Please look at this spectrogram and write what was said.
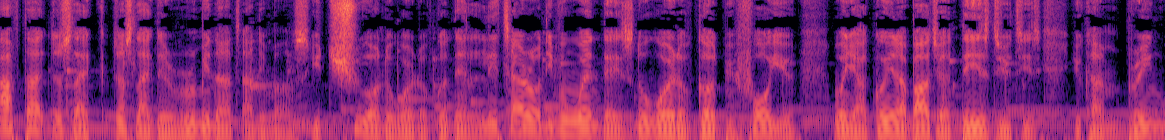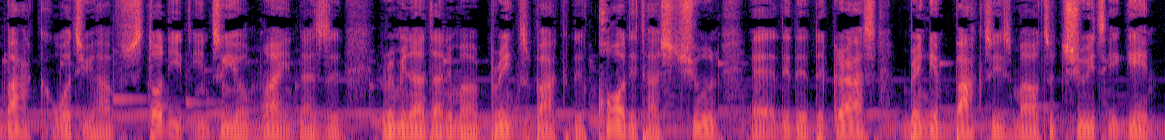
after just like just like the ruminant animals you chew on the word of God then later on even when there is no word of God before you when you are going about your day's duties you can bring back what you have studied into your mind. As the ruminant animal brings back the cord it has chewed uh, the, the, the grass bring it back to his mouth to chew it again.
